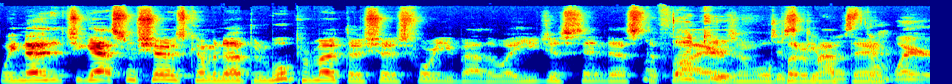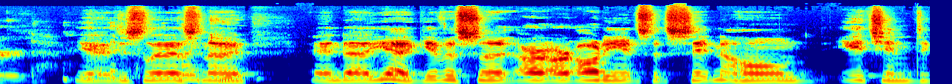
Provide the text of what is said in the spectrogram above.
We know that you got some shows coming up, and we'll promote those shows for you. By the way, you just send us the Well, thank flyers, and we'll Just put them out us there. the word. Yeah, just let us know. you. And uh, yeah, give us uh, our, our audience that's sitting at home itching to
